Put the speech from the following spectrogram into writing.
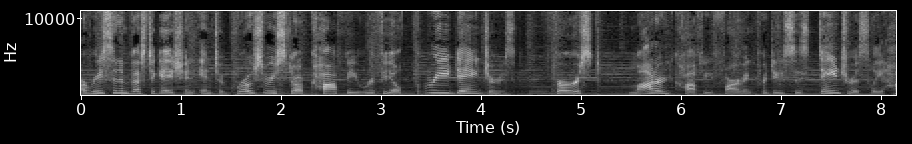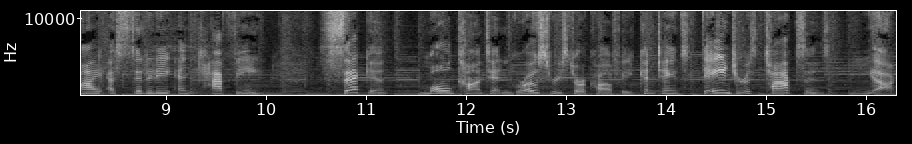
A recent investigation into grocery store coffee revealed three dangers. First, modern coffee farming produces dangerously high acidity and caffeine. Second, mold content in grocery store coffee contains dangerous toxins. Yuck.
